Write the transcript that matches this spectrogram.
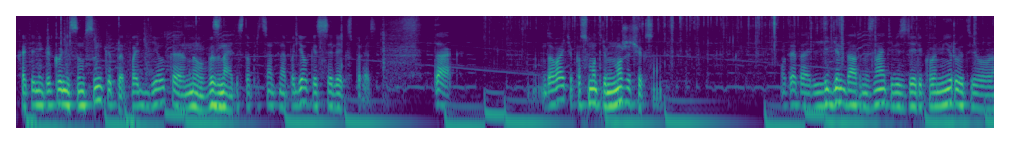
Хотя никакой не Samsung, это подделка, ну, вы знаете, стопроцентная подделка из AliExpress. Так, давайте посмотрим ножичек сам. Вот это легендарный, знаете, везде рекламируют его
